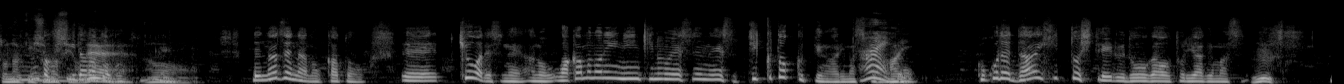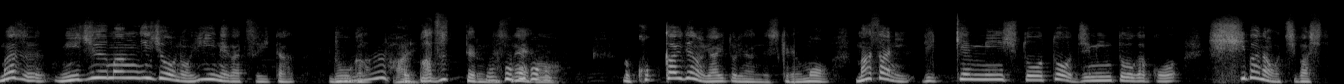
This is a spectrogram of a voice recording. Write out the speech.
そんな気しますよね。なんか不思議だなと思うんですね。でなぜなのかと、えー今日はですねあの若者に人気の SNS、TikTok っていうのがありますけれども、はい。ここで大ヒットしている動画を取り上げます。うん。うんまず20万以上のいいねがついた動画、うん。はい。バズってるんですね。お国会でのやり取りなんですけれども、まさに立憲民主党と自民党がこう火花を散らし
